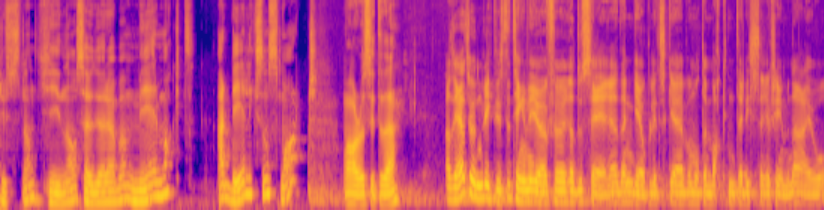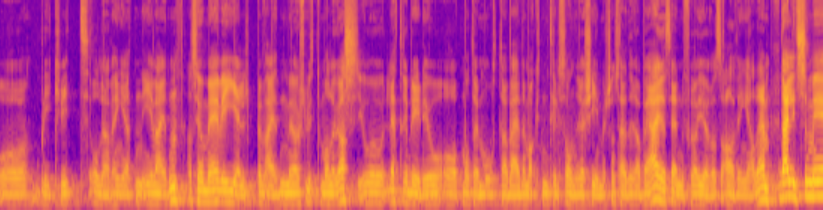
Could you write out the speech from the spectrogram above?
Russland, Kina og Saudi-Arabia mer makt? Er det liksom smart? Hva har du å si til det? Altså jeg tror Den viktigste tingen de gjør for å redusere den geopolitiske måte, makten til disse regimene, er jo å bli kvitt oljeavhengigheten i verden. Altså Jo mer vi hjelper verden med å slutte med olje og gass, jo lettere blir det jo å på en måte motarbeide makten til sånne regimer som Saudi-Arabia er, istedenfor å gjøre oss avhengig av dem. Det er litt som i,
